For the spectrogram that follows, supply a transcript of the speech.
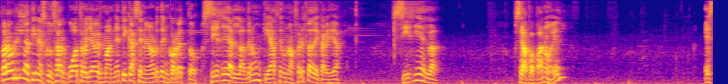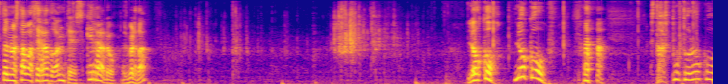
Para abrirla tienes que usar cuatro llaves magnéticas en el orden correcto. Sigue al ladrón que hace una oferta de calidad. Sigue al ladrón... O sea, Papá Noel. Esto no estaba cerrado antes. Qué raro, es verdad. ¡Loco! ¡Loco! ¡Estás puto loco!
